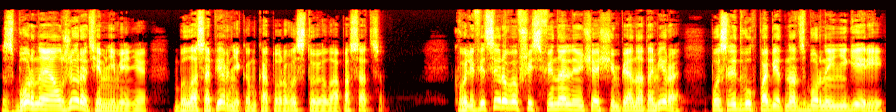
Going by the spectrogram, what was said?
Сборная Алжира, тем не менее, была соперником, которого стоило опасаться. Квалифицировавшись в финальную часть чемпионата мира, После двух побед над сборной Нигерии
